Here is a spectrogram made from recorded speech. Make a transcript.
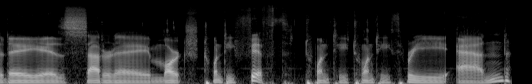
Today is Saturday, March 25th, 2023, and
